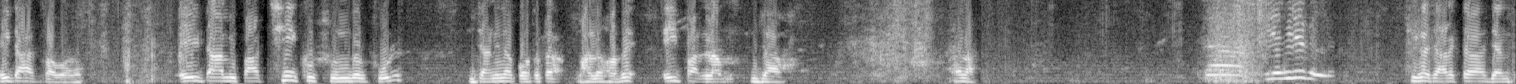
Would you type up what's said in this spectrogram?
এইটা হাত পাবো আমি। এইটা আমি পারছি খুব সুন্দর ফুল। জানি না কতটা ভালো হবে এই পারলাম যা। না? ধীরে ধীরে। ঠিক আছে আরেকটা জ্যান্ত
